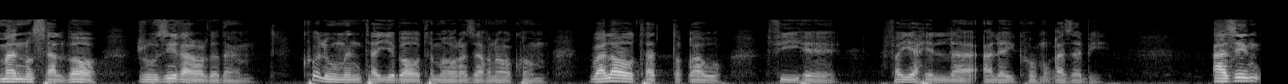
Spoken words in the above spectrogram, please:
من و سلوا روزی قرار دادم. کلو من طیبات ما رزقناکم ولا تتقوا فیه فیهل علیکم غضبی. از این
